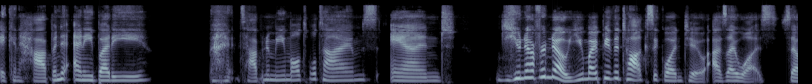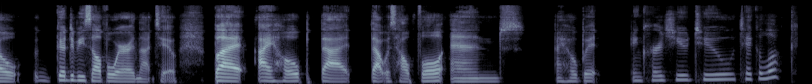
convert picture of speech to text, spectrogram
It can happen to anybody. It's happened to me multiple times. And you never know. You might be the toxic one too, as I was. So good to be self aware in that too. But I hope that that was helpful. And I hope it encouraged you to take a look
